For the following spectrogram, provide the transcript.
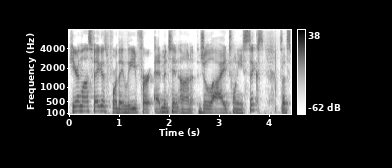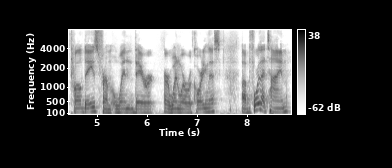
here in Las Vegas before they leave for Edmonton on July 26th. So that's 12 days from when they're or when we're recording this. Uh, before that time,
